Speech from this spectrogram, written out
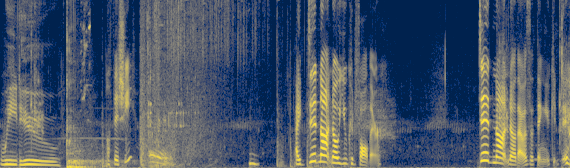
We do. A fishy? I did not know you could fall there. Did not know that was a thing you could do.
